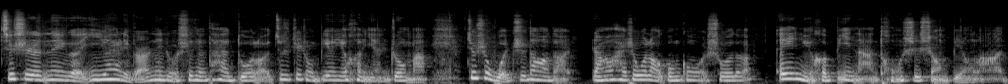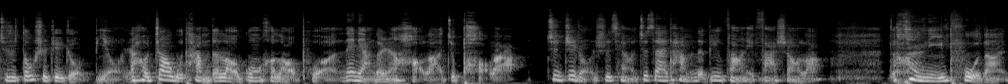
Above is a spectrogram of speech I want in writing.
就是那个医院里边那种事情太多了，就是这种病也很严重嘛。就是我知道的，然后还是我老公跟我说的，A 女和 B 男同时生病了，就是都是这种病，然后照顾他们的老公和老婆，那两个人好了就跑了，就这种事情就在他们的病房里发生了，很离谱的。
